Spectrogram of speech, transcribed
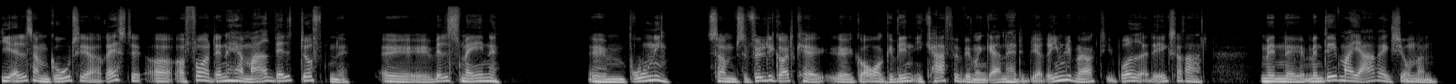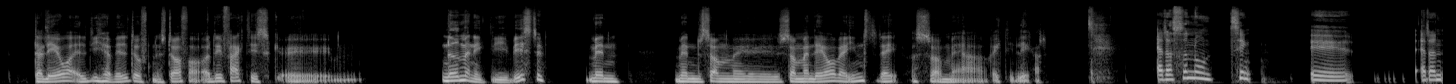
De er alle sammen gode til at riste, og, og får den her meget velduftende, øh, velsmagende øh, bruning, som selvfølgelig godt kan øh, gå over og gevind i kaffe, vil man gerne have, det bliver rimelig mørkt. I brød er det ikke så rart. Men, øh, men det er Maillard-reaktionerne, der laver alle de her velduftende stoffer, og det er faktisk øh, noget, man ikke lige vidste, men, men som, øh, som man laver hver eneste dag, og som er rigtig lækkert. Er der så nogle ting, øh, er, der,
